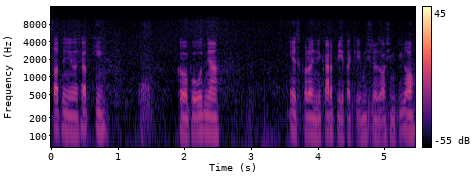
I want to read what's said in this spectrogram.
Ostatnie niezasiadki. koło południa. Jest kolejny karpik, taki myślę, że 8 kg.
